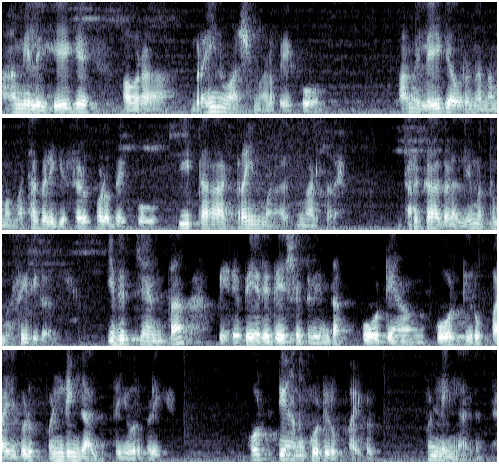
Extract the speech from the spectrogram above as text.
ಆಮೇಲೆ ಹೇಗೆ ಅವರ ಬ್ರೈನ್ ವಾಶ್ ಮಾಡಬೇಕು? ಆಮೇಲೆ ಹೇಗೆ ಅವರನ್ನು ನಮ್ಮ ಮತಗಳಿಗೆ ಸೆಳ್ಕೊಳ್ಬೇಕು? ಈ ಥರ ಟ್ರೈನ್ ಮಾಡ, ಮಾಡ್ತಾರೆ ದರ್ಗಾಗಳಲ್ಲಿ ಮತ್ತು ಮಸೀದಿಗಳಲ್ಲಿ. ಇದಕ್ಕೆ ಅಂತ ಬೇರೆ ಬೇರೆ ದೇಶಗಳಿಂದ ಕೋಟ್ಯಾನು ಕೋಟಿ ರೂಪಾಯಿಗಳು ಫಂಡಿಂಗ್ ಆಗುತ್ತೆ ಇವರುಗಳಿಗೆ. ಕೋಟ್ಯಾನು ಕೋಟಿ ರೂಪಾಯಿಗಳು. ಫಂಡಿಂಗ್ ಆಗುತ್ತೆ.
